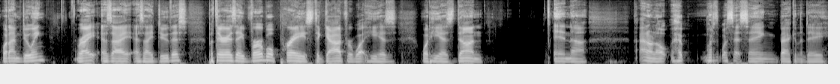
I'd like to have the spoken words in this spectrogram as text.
what I'm doing right as I as I do this. But there is a verbal praise to God for what He has what He has done. And uh, I don't know. ha- what, what's that saying back in the day?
